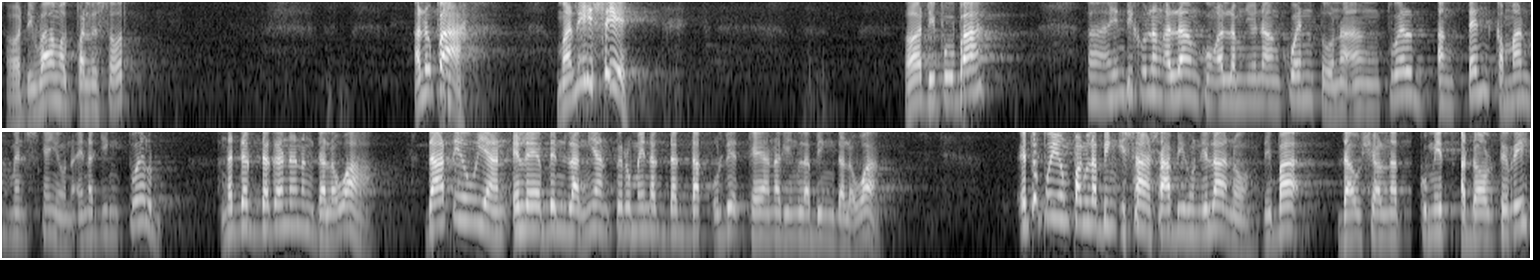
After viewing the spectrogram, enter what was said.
O, di ba, magpalusot? Ano pa? Manisi. O, di po ba? Ah, hindi ko lang alam kung alam nyo na ang kwento na ang 12, ang 10 commandments ngayon ay naging 12. Nadagdagan na ng dalawa. Dati ho yan, 11 lang yan, pero may nagdagdag ulit, kaya naging labing dalawa. Ito po yung panglabing isa, sabi ho nila, no? Di ba? Thou shall not commit adultery.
